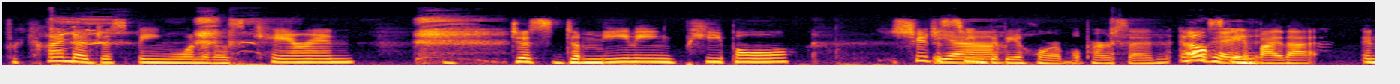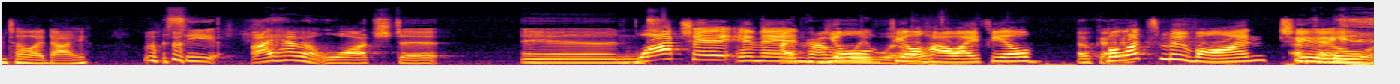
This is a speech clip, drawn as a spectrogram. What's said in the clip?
for kind of just being one of those Karen, just demeaning people. She just Yeah. seemed to be a horrible person, and I'll stand by that until I die. See, I haven't watched it, and Watch it, and then you'll will. feel how I feel. okay. But let's move on to Okay.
